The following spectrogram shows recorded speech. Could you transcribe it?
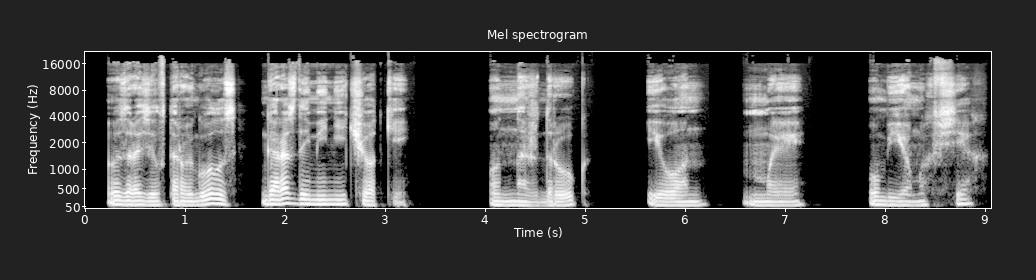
— возразил второй голос, гораздо менее четкий. Он наш друг, и он, мы, убьем их всех.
